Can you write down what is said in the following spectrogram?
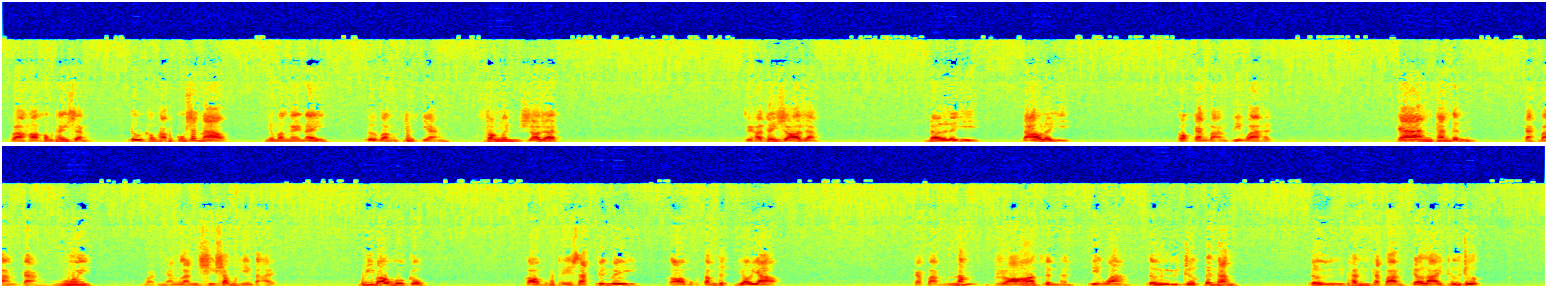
Và họ không thấy rằng tôi không học cuốn sách nào. Nhưng mà ngày nay tôi vẫn thuyết giảng, phân minh rõ rệt. Thì họ thấy rõ rằng đời là gì, đạo là gì, có căn bản tiên hóa hết. Càng thanh định các bạn càng vui và nhận lãnh sự sống hiện tại quý báu vô cùng. Có một thể xác tinh vi có một tâm thức dồi dào các bạn nắm rõ tình hình tiến hóa từ trượt đến thanh từ thanh các bạn trở lại thử trượt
